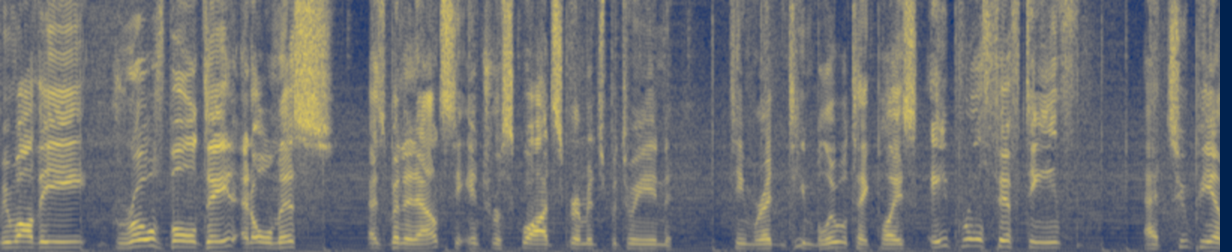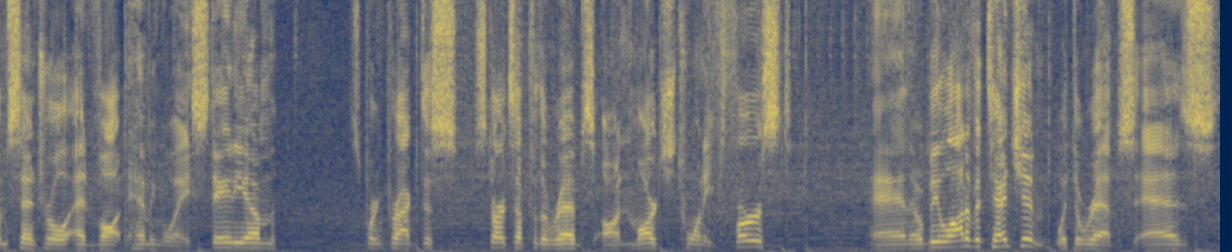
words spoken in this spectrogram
Meanwhile, the Grove Bowl date at Ole Miss has been announced. The intra squad scrimmage between Team Red and Team Blue will take place April 15th at 2 p.m. Central at Vaught Hemingway Stadium. Spring practice starts up for the Rebs on March 21st. And there will be a lot of attention with the Rebs as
